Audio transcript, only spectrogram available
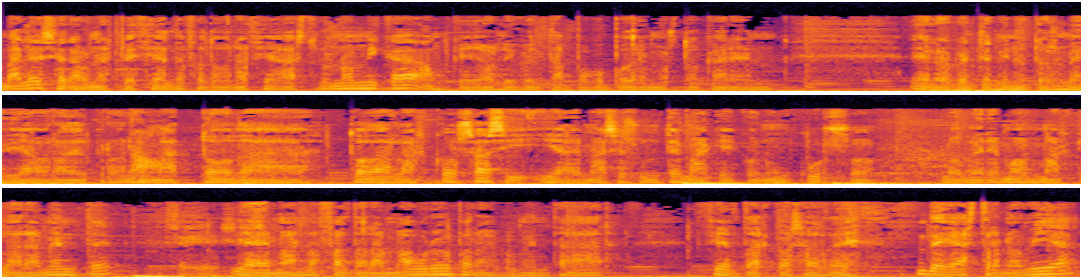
¿vale? Será un especial de fotografía gastronómica, aunque ya os digo que tampoco podremos tocar en, en los 20 minutos, media hora del programa No. todas, todas las cosas y, y además es un tema que con un curso lo veremos más claramente Sí, sí, y además nos faltará Mauro para comentar ciertas cosas de, de gastronomía.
